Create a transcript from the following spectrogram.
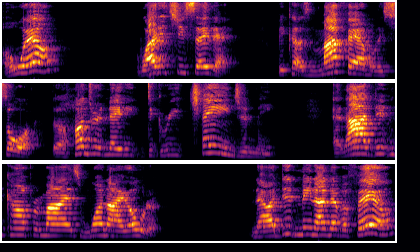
Oh well. Why did she say that? Because my family saw the 180 degree change in me, and I didn't compromise one iota. Now, it didn't mean I never failed,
